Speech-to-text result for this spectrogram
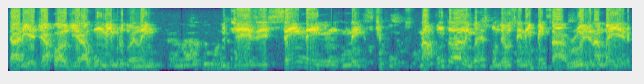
gostaria de aplaudir algum membro do elenco? O Chase, sem nenhum. Nem, tipo, na ponta da língua, respondeu sem nem pensar: Rude na banheira.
